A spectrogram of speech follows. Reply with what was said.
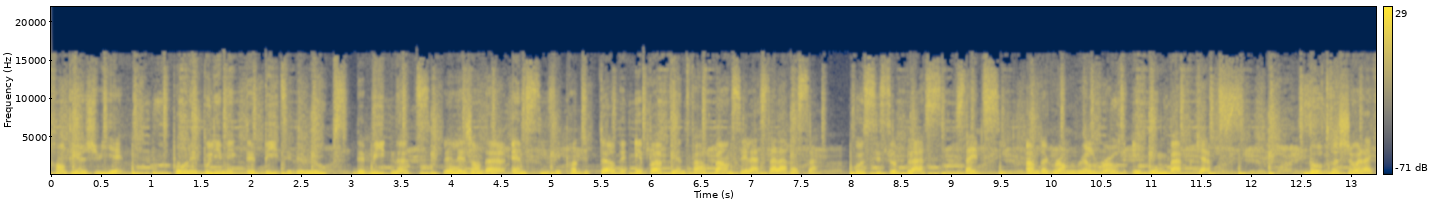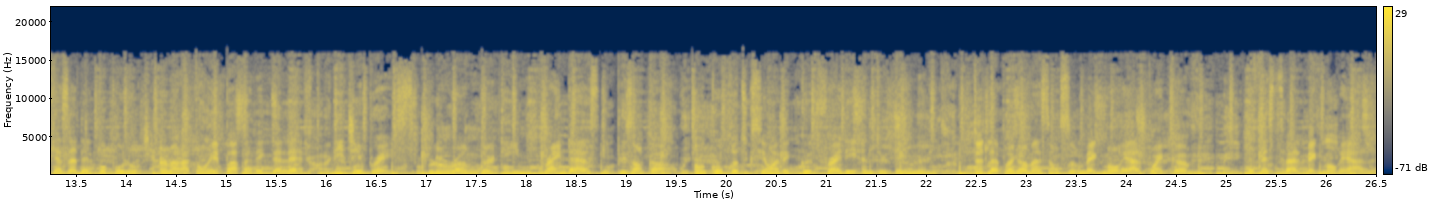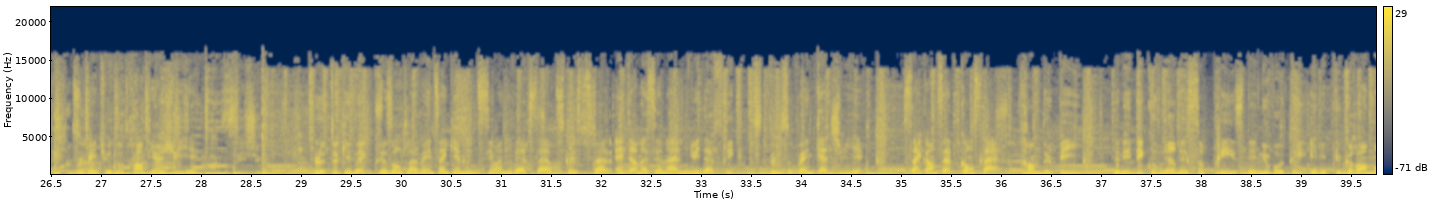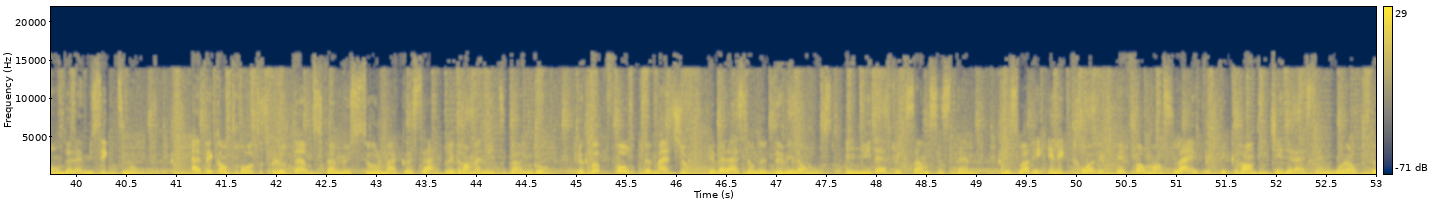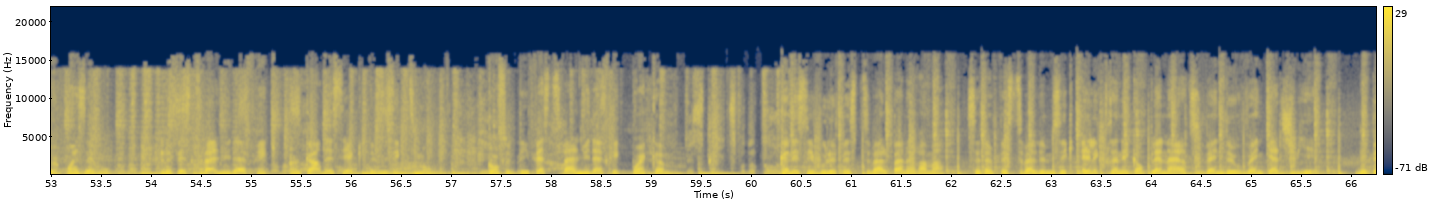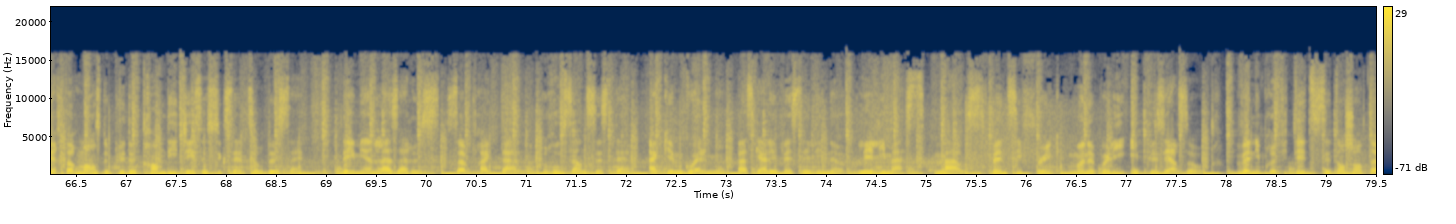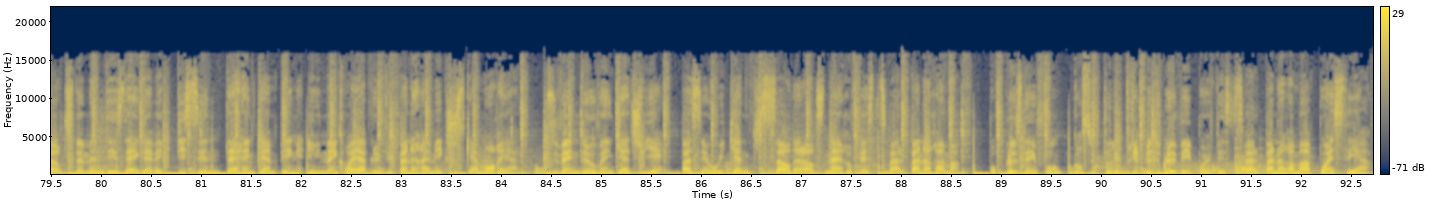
31 juillet. Pour les boulimiques de beats et de loops, de Beatnuts, les légendaires MCs et producteurs de hip-hop viennent faire bouncer la Salarossa. Aussi sur place, Side Underground Railroad et Boom Bap Cats. D'autres shows à la Casa del Popolo, un marathon hip-hop avec The Left, DJ Brace, Blue Rum 13, Grindhouse et plus encore, en coproduction avec Good Friday Entertainment. Toute la programmation sur megmontréal.com. Le festival Meg Montréal, du 28 au 31 juillet. L'Auto-Québec présente la 25e édition anniversaire du Festival international Nuit d'Afrique du 12 au 24 juillet. 57 concerts, 32 pays. Venez découvrir des surprises, des nouveautés et les plus grands noms de la musique du monde. Avec entre autres l'auteur du fameux Soul Makossa, le grand manu du bango, le pop folk de Majo, révélation de 2011, et Nuit d'Afrique Sound System, des soirées électro avec performance live des plus grands DJ de la scène World 2.0. Le Festival Nuit d'Afrique, un quart de siècle de musique du monde. Consultez festivalnuitdafrique.com. Connaissez-vous le Festival Panorama? C'est un festival de musique électronique en plein air du 22 au 24 juillet. Des performances de plus de 30 DJ se succèdent sur deux scènes. Damien Lazarus, Subfractal, Roux Sound System, Hakim Guelmi, Pascal et Vesselina, Les Mouse, Fancy Freak, Monopoly et plusieurs autres. Venez profiter du site enchanteur du domaine des Aigles avec piscine, terrain camping et une incroyable vue panoramique jusqu'à Montréal. Du 22 au 24 juillet, passez un week-end qui sort de l'ordinaire au Festival Panorama. Pour plus d'infos, consultez le www.festivalpanorama.ca.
